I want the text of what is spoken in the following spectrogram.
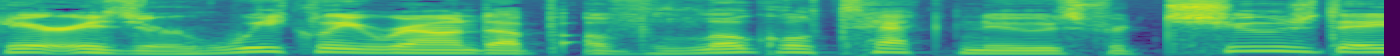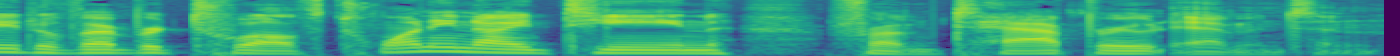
Here is your weekly roundup of local tech news for Tuesday, November 12th, 2019, from Taproot Edmonton.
